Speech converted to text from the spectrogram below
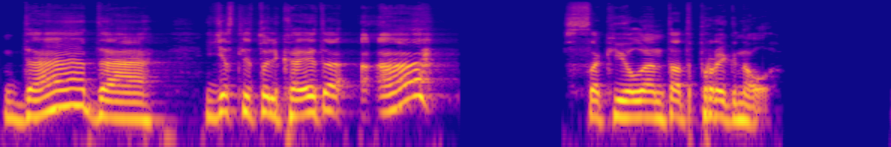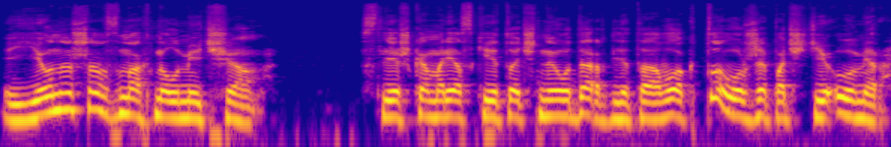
Да-да, если только это... А? Сакьюлент отпрыгнул. Юноша взмахнул мечом. Слишком резкий и точный удар для того, кто уже почти умер.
